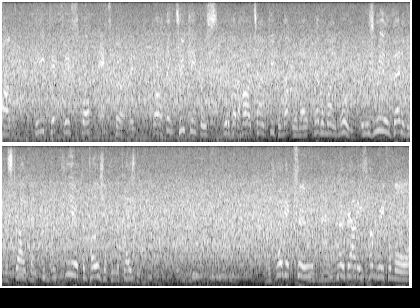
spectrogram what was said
come. He picked his spot expertly. Well, I think two keepers would have had a hard time keeping that one out, never mind one. There was real venom in the strike and, and clear composure from the placement. He's made it two, and no doubt he's hungry for more.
